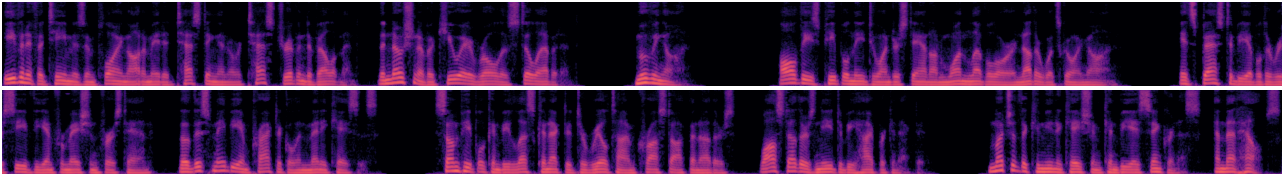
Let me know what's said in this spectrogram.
Even if a team is employing automated testing and or test-driven development, the notion of a QA role is still evident. Moving on. All these people need to understand on one level or another what's going on. It's best to be able to receive the information firsthand, though this may be impractical in many cases. Some people can be less connected to real time crosstalk than others, whilst others need to be hyperconnected. Much of the communication can be asynchronous, and that helps.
